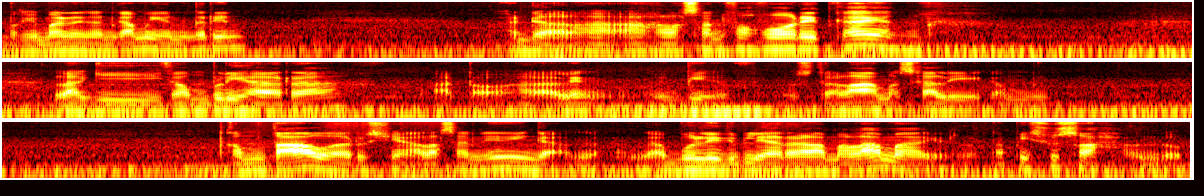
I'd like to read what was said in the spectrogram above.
Bagaimana dengan kamu yang dengerin? Ada alasan favorit kah yang lagi kamu pelihara? Atau hal yang lebih sudah lama sekali kamu kamu tahu harusnya alasan ini nggak nggak boleh dipelihara lama-lama gitu. Tapi susah untuk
